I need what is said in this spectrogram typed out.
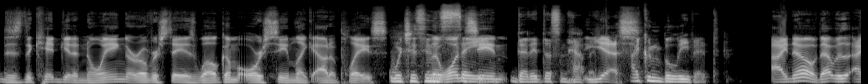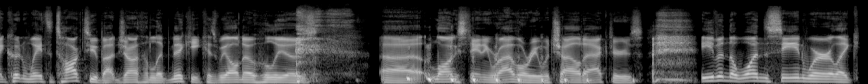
does the kid get annoying or overstay his welcome or seem like out of place. Which is the insane one scene that it doesn't happen. Yes, I couldn't believe it. I know that was. I couldn't wait to talk to you about Jonathan Lipnicki because we all know Julio's uh, long-standing rivalry with child actors. Even the one scene where like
